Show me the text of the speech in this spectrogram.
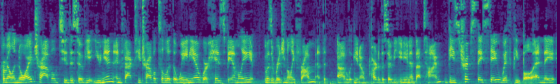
from Illinois traveled to the Soviet Union. In fact, he traveled to Lithuania, where his family was originally from, at the uh, you know part of the Soviet Union at that time. These trips they stay with people, and they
